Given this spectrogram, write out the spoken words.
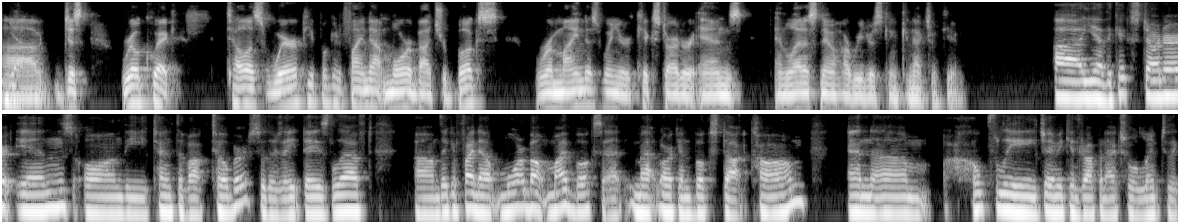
Yeah. Uh, just real quick, tell us where people can find out more about your books. Remind us when your Kickstarter ends, and let us know how readers can connect with you. Uh, yeah, the Kickstarter ends on the 10th of October, so there's eight days left. Um, they can find out more about my books at mattlarkinbooks.com. And um, hopefully, Jamie can drop an actual link to the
